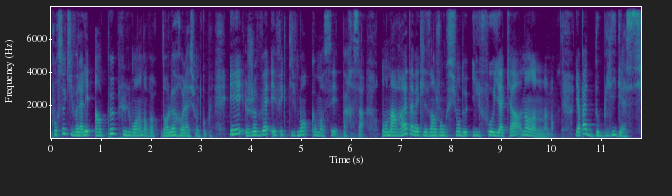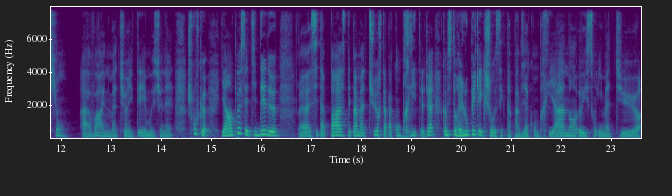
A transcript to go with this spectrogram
pour ceux qui veulent aller un peu plus loin dans, dans, leur relation de couple. Et je vais effectivement commencer par ça. On arrête avec les injonctions de il faut, yaka. Non, non, non, non, non. Il n'y a pas d'obligation à avoir une maturité émotionnelle. Je trouve qu'il y a un peu cette idée de euh, si t'as pas, si t'es pas mature, si t'as pas compris, comme si tu aurais loupé quelque chose, c'est que t'as pas bien compris. Ah non, eux ils sont immatures.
